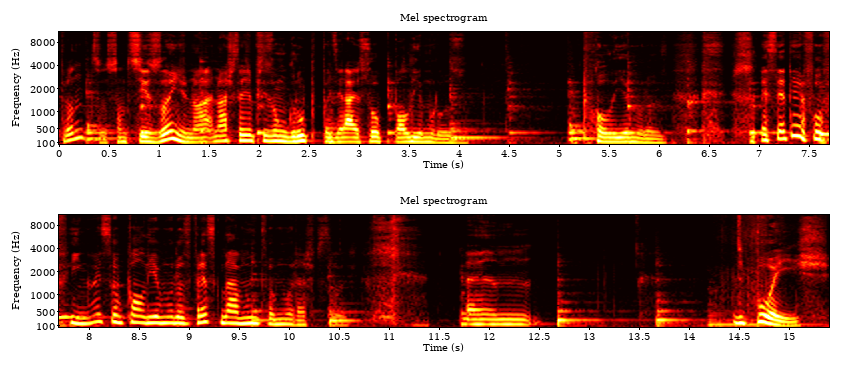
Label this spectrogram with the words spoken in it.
Pronto, são decisões, não, não acho que seja preciso um grupo para dizer, ah, eu sou poliamoroso. Poliamoroso. Esse até é fofinho, eu sou poliamoroso, parece que dá muito amor às pessoas. Um, depois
